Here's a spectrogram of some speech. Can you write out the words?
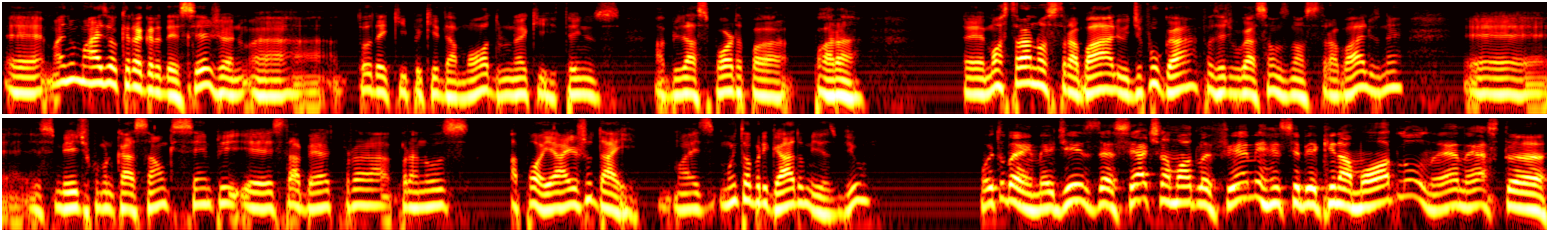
É, mas no mais eu quero agradecer já, a toda a equipe aqui da Módulo, né, que tem nos abrido as portas pra, para é, mostrar nosso trabalho divulgar, fazer divulgação dos nossos trabalhos, né? É, esse meio de comunicação que sempre é, está aberto para nos apoiar e ajudar aí. Mas muito obrigado mesmo, viu? Muito bem, meio-dia 17 na Módulo FM, recebi aqui na Módulo, né, nesta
